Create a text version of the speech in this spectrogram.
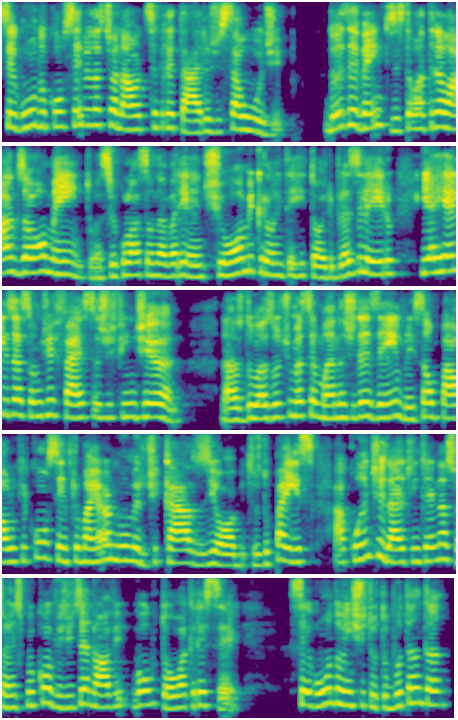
segundo o Conselho Nacional de Secretários de Saúde. Dois eventos estão atrelados ao aumento: a circulação da variante Ômicron em território brasileiro e a realização de festas de fim de ano nas duas últimas semanas de dezembro, em São Paulo, que concentra o maior número de casos e óbitos do país, a quantidade de internações por Covid-19 voltou a crescer. Segundo o Instituto Butantan,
